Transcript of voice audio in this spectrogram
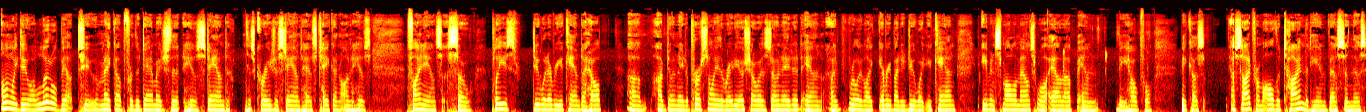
only do a little bit to make up for the damage that his stand, his courageous stand, has taken on his finances. So please do whatever you can to help. Um, I've donated personally. The radio show has donated, and I really like everybody to do what you can. Even small amounts will add up and be helpful because aside from all the time that he invests in this,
